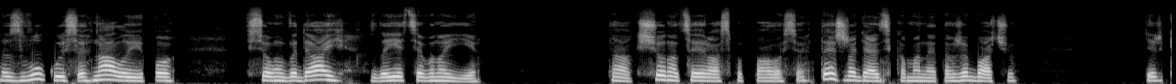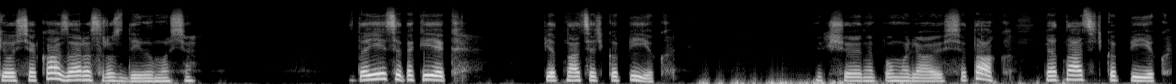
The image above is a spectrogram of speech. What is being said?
звуку і сигналу, і по всьому VDI, здається, воно є. Так, що на цей раз попалося? Теж радянська монета, вже бачу. Тільки ось яка, зараз роздивимося. Здається, такий, як 15 копійок. Якщо я не помиляюся. Так, 15 копійок.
